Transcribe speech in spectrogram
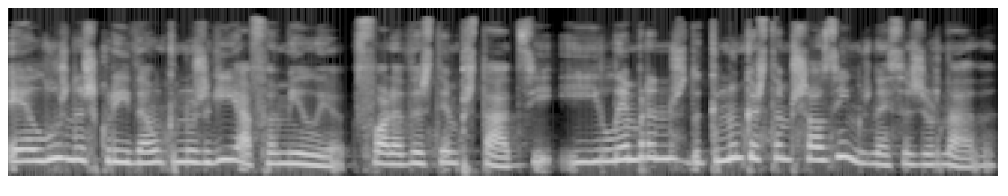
É a luz na escuridão que nos guia a família, fora das tempestades, e, e lembra-nos de que nunca estamos sozinhos nessa jornada.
